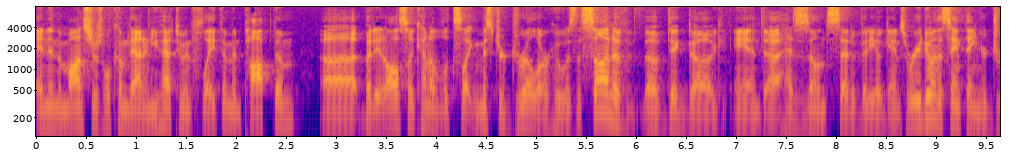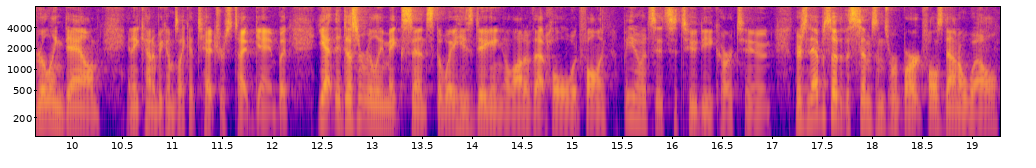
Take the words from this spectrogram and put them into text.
and then the monsters will come down, and you have to inflate them and pop them. Uh, but it also kind of looks like Mr. Driller, who was the son of, of Dig Dug and uh, has his own set of video games where you're doing the same thing. You're drilling down, and it kind of becomes like a Tetris type game. But yeah, it doesn't really make sense the way he's digging. A lot of that hole would fall in. But you know, it's it's a 2D cartoon. There's an episode of The Simpsons where Bart falls down a well.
